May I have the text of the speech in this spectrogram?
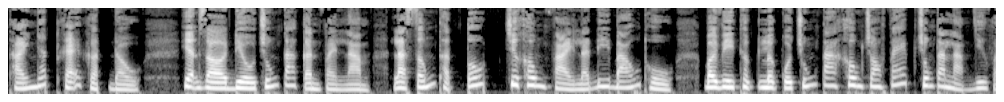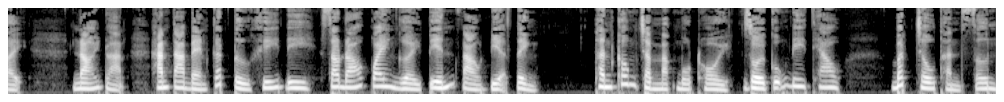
Thái nhất khẽ gật đầu. Hiện giờ điều chúng ta cần phải làm là sống thật tốt, chứ không phải là đi báo thù, bởi vì thực lực của chúng ta không cho phép chúng ta làm như vậy. Nói đoạn, hắn ta bèn cất từ khí đi, sau đó quay người tiến vào địa tỉnh. Thần công trầm mặc một hồi, rồi cũng đi theo. Bất Châu Thần Sơn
